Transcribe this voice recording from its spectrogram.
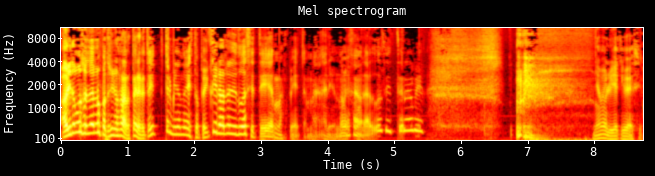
Ahorita vamos a hablar de los patrocinios raros. Espera, estoy terminando esto, pero quiero hablar de dudas eternas, peta, Mario. No me dejan hablar de dudas eternas, ya me olvidé qué iba a decir.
